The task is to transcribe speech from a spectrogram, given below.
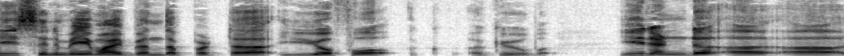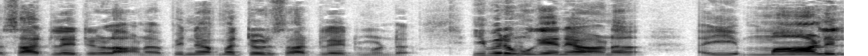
ഈ സിനിമയുമായി ബന്ധപ്പെട്ട് യു എഫ് ഒ ക്യൂബ് ഈ രണ്ട് സാറ്റലൈറ്റുകളാണ്. പിന്നെ മറ്റൊരു സാറ്റലൈറ്റുമുണ്ട്. ഇവർ മുഖേനയാണ് ഈ മാളിൽ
